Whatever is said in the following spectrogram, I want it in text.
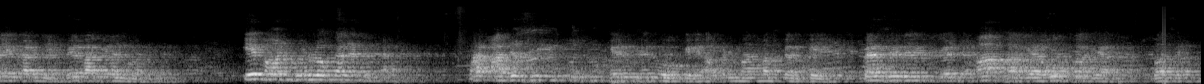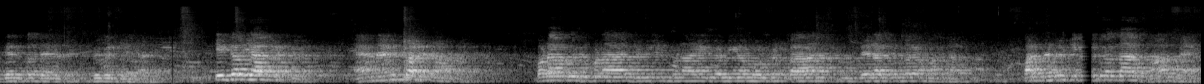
ਜੇ ਕਰਦੇ ਫਿਰ ਬਾਕੀ ਨੂੰ ਇਹ ਮਾਨ ਗੁਰੂ ਲੋਕਾਂ ਨੇ ਦਿੱਤਾ। ਪਰ ਅੱਜ ਅਸੀਂ ਖੇਰ ਖੇਰ ਹੋ ਕੇ ਆਪਣੀ ਮਨਮਤ ਕਰਕੇ ਪੈਸੇ ਦੇ ਵਿੱਚ ਆ ਖਾ ਗਿਆ, ਉਹ ਖਾ ਗਿਆ, ਬਸ ਦਿਨ ਤੋਂ ਦਿਨ ਵਿਗੜਦੇ ਜਾ ਇਹ ਗੱਲ ਯਾਦ ਰੱਖਿਓ ਐ ਮੈਂ ਵੀ ਤੁਹਾਡੇ ਨਾਲ ਬੜਾ ਕੁਝ ਬਣਾਇਆ, ਜ਼ਮੀਨ ਬਣਾਈ, ਗੱਡੀਆਂ, ਮੋਟਰ, ਕਾਰਾਂ, ਤੇਰਾ ਕੁਦਰਾ ਮੰਨਦਾ ਪਰ ਮੈਨੂੰ ਇੱਕ ਗੱਲ ਦਾ ਅਹਿਸਾਸ ਹੈ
